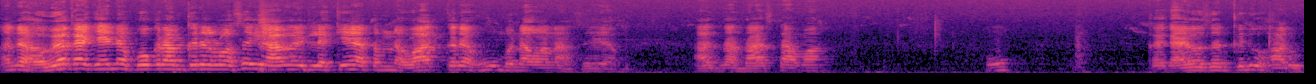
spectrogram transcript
અને હવે કાંઈક એને પ્રોગ્રામ કરેલો છે આવે એટલે કે તમને વાત કરે હું બનાવવાના છે એમ. આજના નાસ્તામાં. હું કાંઈક આયોજન કર્યું સારું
